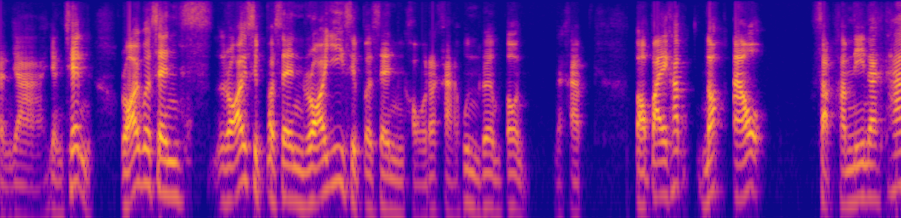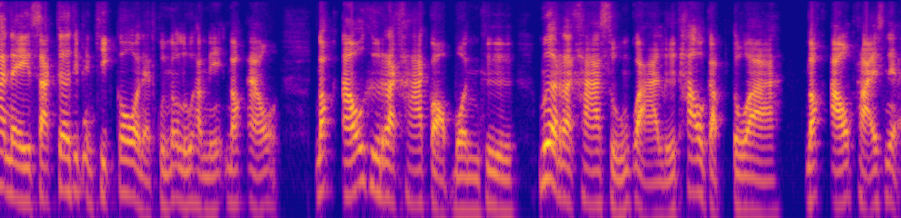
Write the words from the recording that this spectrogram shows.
สัญญา อย่างเช่นร้อยเปอร์เซ็นต์ร้อยสิบเปอร์เซ็นต์ร้อยยี่สิบเปอร์เซ็นต์ของราคาหุ้นเริ่มต้นนะครับ ต่อไปครับ knock out ศัพท์คำนี้นะ ถ้าใน structure ที่เป็น KIKO เนี่ยคุณต้องรู้คำนี้ knock out knock out คือราคากรอบบนคือ เมื่อราคาสูงกว่าหรือเท่ากับตัว knock out price เนี่ย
